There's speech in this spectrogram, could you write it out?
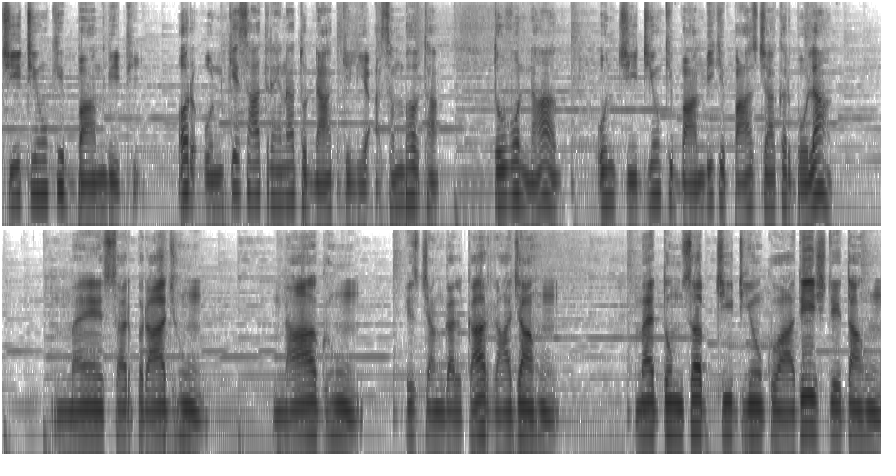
चीटियों की बाम्बी थी और उनके साथ रहना तो नाग के लिए असंभव था। तो वो नाग उन चीटियों की बाम्बी के पास जाकर बोला, मैं सर्पराज हूँ, नाग हूँ, इस जंगल का राजा हूँ। मैं तुम सब चीटियों को आदेश देता हूँ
